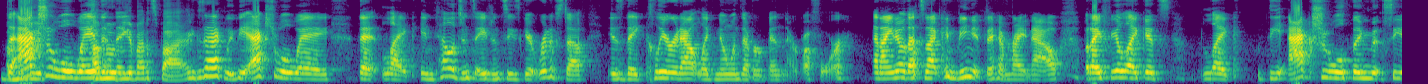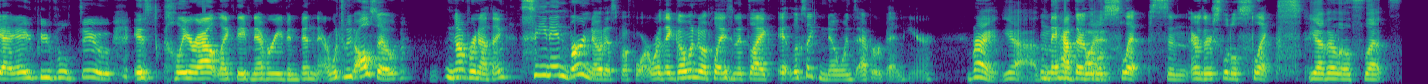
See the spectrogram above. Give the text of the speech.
the movie- actual way that they about a spy. Exactly. The actual way that like intelligence agencies get rid of stuff is they clear it out like no one's ever been there before. And I know that's not convenient to him right now, but I feel like it's like the actual thing that CIA people do is clear out like they've never even been there, which we've also not for nothing seen in Burn Notice before, where they go into a place and it's like it looks like no one's ever been here. Right. Yeah. And they have their little slips and or their little slicks yeah, their little slits.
